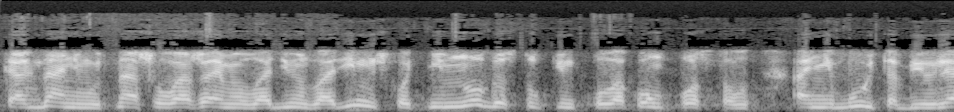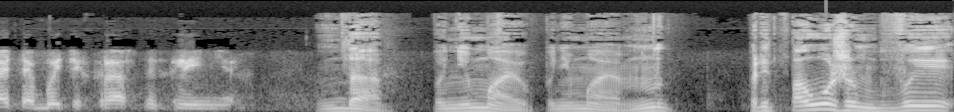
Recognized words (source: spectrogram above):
когда-нибудь наш уважаемый Владимир Владимирович хоть немного стукнет кулаком по столу, а не будет объявлять об этих красных линиях. Да, понимаю, понимаю. Ну, Предположим, вы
